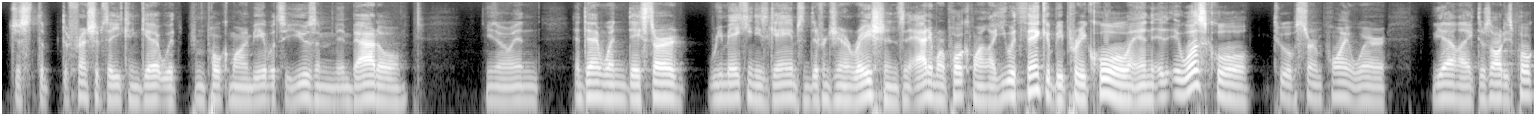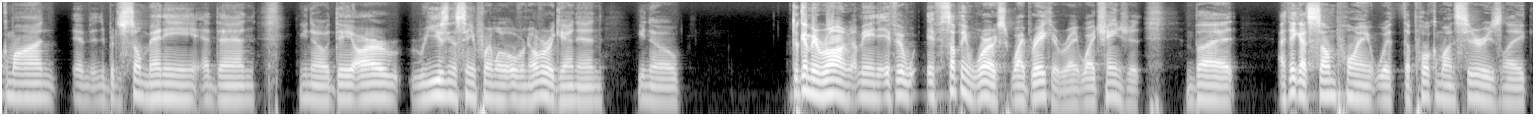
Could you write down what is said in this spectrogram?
just the, the friendships that you can get with from Pokemon and be able to use them in battle, you know, and and then when they started remaking these games in different generations and adding more Pokemon, like you would think it'd be pretty cool, and it, it was cool to a certain point where, yeah, like there's all these Pokemon, and, and but there's so many, and then you know they are reusing the same formula over and over again, and you know, don't get me wrong, I mean if it if something works, why break it, right? Why change it? But I think at some point with the Pokemon series, like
